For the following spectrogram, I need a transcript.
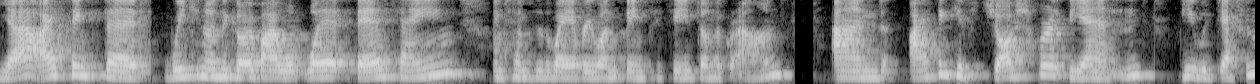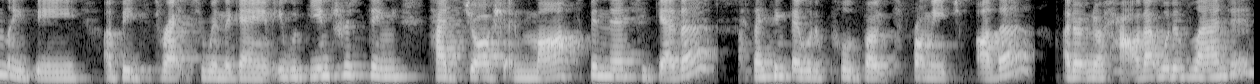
Yeah, I think that we can only go by what they're saying in terms of the way everyone's being perceived on the ground. And I think if Josh were at the end, he would definitely be a big threat to win the game. It would be interesting had Josh and Mark been there together, because I think they would have pulled votes from each other. I don't know how that would have landed,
